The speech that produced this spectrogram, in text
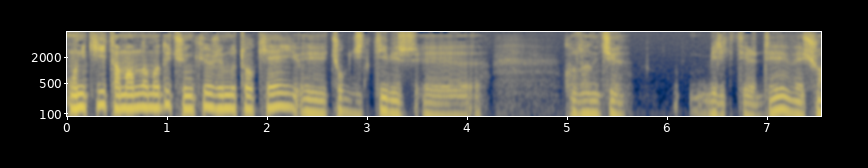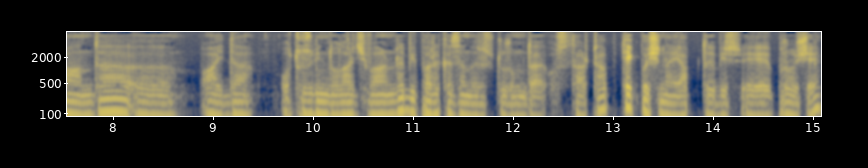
12'yi tamamlamadı çünkü Remote OK e, çok ciddi bir e, kullanıcı biriktirdi ve şu anda ayda 30 bin dolar civarında bir para kazanır durumda o startup. Tek başına yaptığı bir e, proje.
